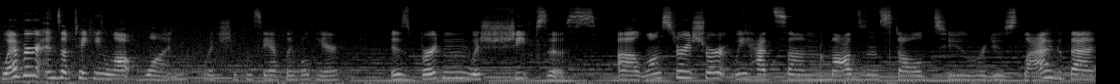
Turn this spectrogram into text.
Whoever ends up taking lot one, which you can see I've labeled here, is burdened with sheepsis. Uh, long story short, we had some mods installed to reduce lag that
